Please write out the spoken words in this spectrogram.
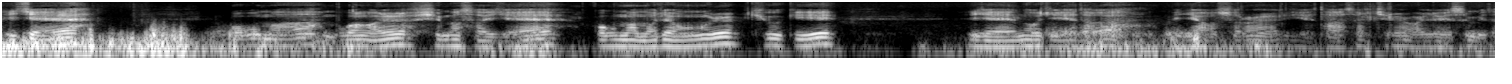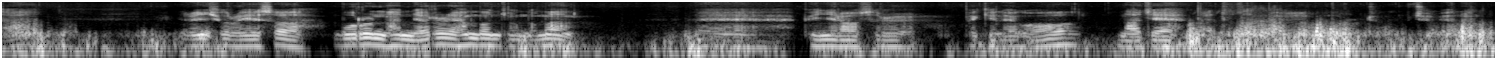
이제 고구마 무광을 심어서 이제 고구마 모종을 키우기 이제 노지에다가 미니하우스를 이제 다 설치를 완료했습니다 이런 식으로 해서 물은 한 열흘에 한 번 정도만 에, 비닐하우스를 벗겨내고 낮에 따뜻한 물을 주면은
